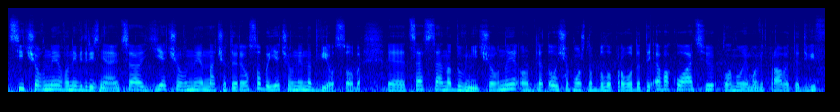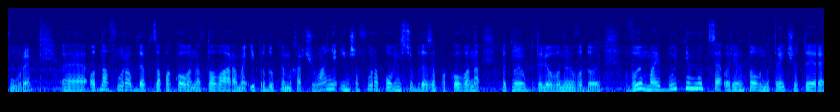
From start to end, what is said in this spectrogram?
Ці човни вони відрізняються. Є човни на 4 особи, є човни на 2 особи. Е, Це все надувні човни. Для того, щоб можна було проводити евакуацію, плануємо відправити дві фури. Е, Одна фура буде запакована товарами і продуктами харчування, інша фура повністю буде запакована питною бутильованою водою. В майбутньому це орієнтовно 3-4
